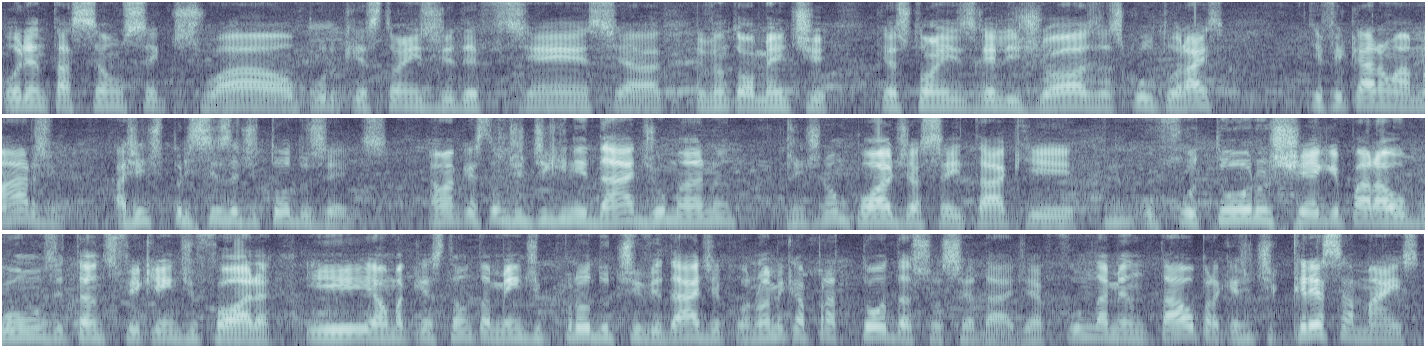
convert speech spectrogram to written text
orientação sexual, por questões de deficiência, eventualmente questões religiosas, culturais que ficaram à margem, a gente precisa de todos eles. É uma questão de dignidade humana. A gente não pode aceitar que o futuro chegue para alguns e tantos fiquem de fora. E é uma questão também de produtividade econômica para toda a sociedade. É fundamental para que a gente cresça mais,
